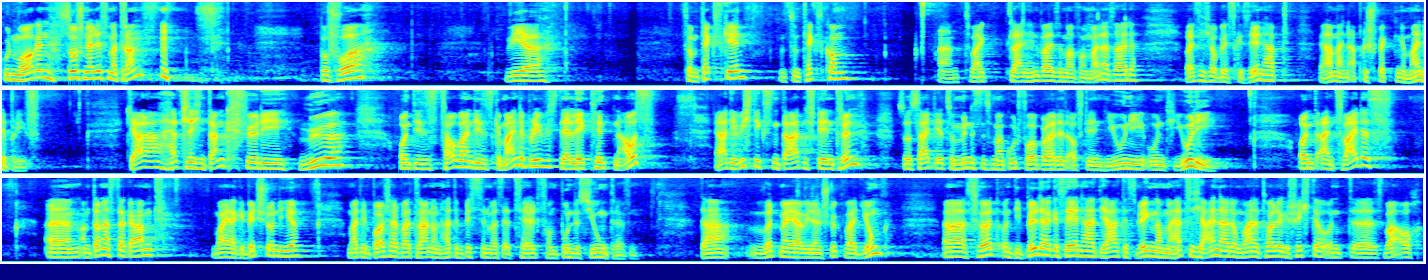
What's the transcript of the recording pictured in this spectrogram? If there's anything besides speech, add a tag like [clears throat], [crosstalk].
Guten Morgen, so schnell ist man dran. [laughs] Bevor wir zum Text gehen und zum Text kommen, ähm, zwei kleine Hinweise mal von meiner Seite. Ich weiß nicht, ob ihr es gesehen habt. Wir haben einen abgespeckten Gemeindebrief. Chiara, herzlichen Dank für die Mühe und dieses Zaubern dieses Gemeindebriefes. Der legt hinten aus. Ja, die wichtigsten Daten stehen drin so seid ihr zumindest mal gut vorbereitet auf den Juni und Juli. Und ein zweites, äh, am Donnerstagabend war ja Gebetsstunde hier. Martin Borchardt war dran und hat ein bisschen was erzählt vom Bundesjugendtreffen. Da wird man ja wieder ein Stück weit jung, wenn man das hört und die Bilder gesehen hat. Ja, deswegen nochmal herzliche Einladung, war eine tolle Geschichte und äh, es war auch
